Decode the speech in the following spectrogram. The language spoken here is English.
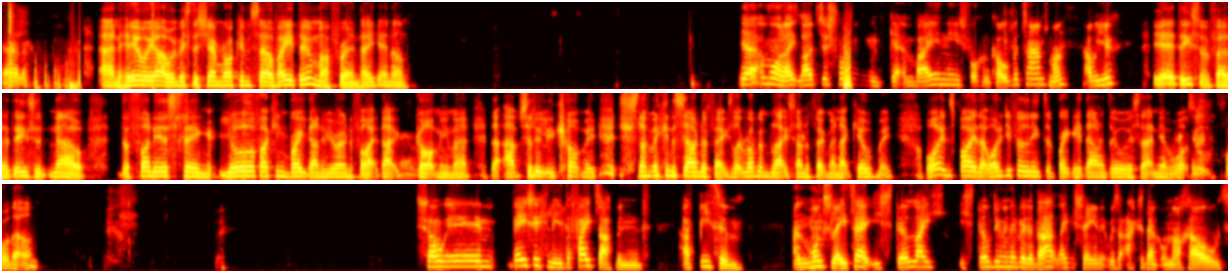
Yeah. And here we are with Mr. Shamrock himself. How you doing, my friend? How you getting on? Yeah, I'm all right, lad. Just fucking getting by in these fucking COVID times, man. How are you? Yeah, decent fella, decent. Now, the funniest thing, your fucking breakdown of your own fight, that Yeah. got me, man. That absolutely got me. Just like making the sound effects, like Robin Black sound effect, man, that killed me. What inspired that? Why did you feel the need to break it down and do all this, that, and the other? What sort of brought that on? So, um, basically, the fight's happened. I've beat him, and months later, he's still like he's still doing a bit of that, like saying it was an accidental knockout,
